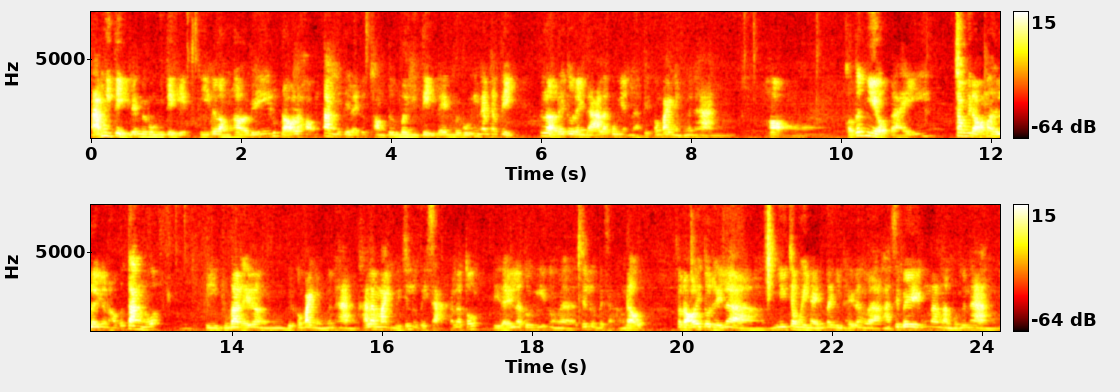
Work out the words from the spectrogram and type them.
8.000 tỷ lên 11.000 tỷ thì đồng thời với lúc đó là họ cũng tăng cái tỷ lệ dự phòng từ 10.000 tỷ lên 14.500 tỷ. Tức là ở đây tôi đánh giá là công nhận là Vietcombank là một ngân hàng họ có rất nhiều cái trong khi đó mà lợi nhuận họ vẫn tăng đúng không thì chúng ta thấy rằng Vietcombank là một ngân hàng khá là mạnh về chất lượng tài sản khá là tốt. Thì đấy là tôi nghĩ rằng là chất lượng tài sản hàng đầu. Sau đó thì tôi thấy là như trong hình này chúng ta nhìn thấy rằng là ACB cũng đang là một ngân hàng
